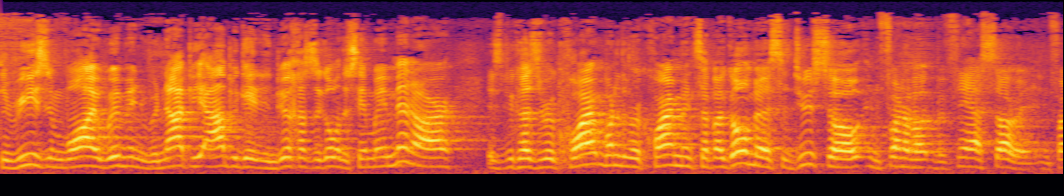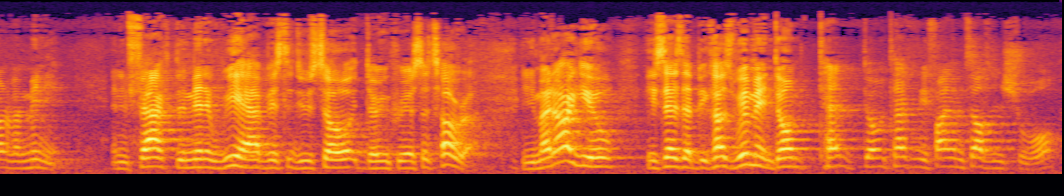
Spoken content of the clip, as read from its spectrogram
the reason why women would not be obligated in Birchas HaGomel in the same way men are is because require, one of the requirements of Agoma is to do so in front of a in front of a minyan. And in fact, the minute we have is to do so during Kriyas Torah. And you might argue, he says that because women don't, te- don't technically find themselves in shul,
